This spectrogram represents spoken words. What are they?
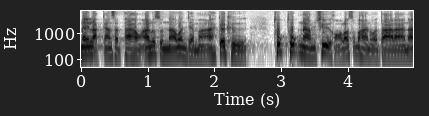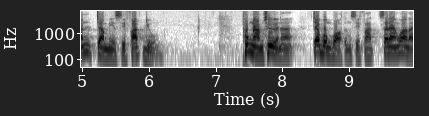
ในหลักการศรัทธาของอัลลุสุนนะวันจะมาอะก็คือทุกๆนามชื่อของอัลลอฮฺสุบฮานุวะตาลานั้นจะมีสิฟัตอยู่ ทุกนามชื่อนะจะบ่งบอกถึงสิฟัตแสดงว่าอะไร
